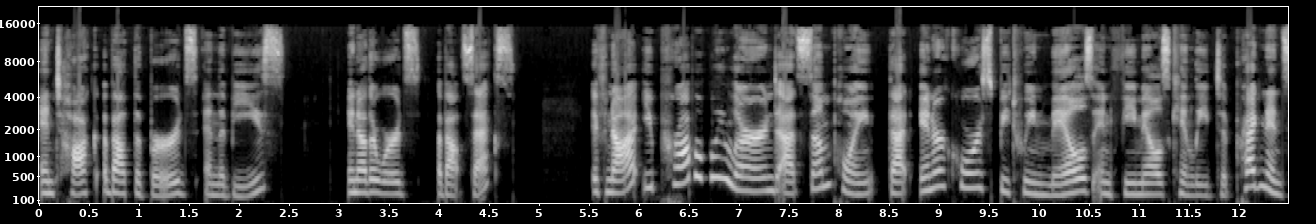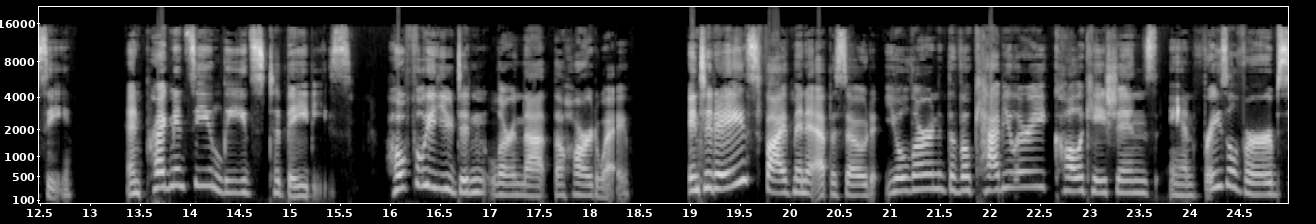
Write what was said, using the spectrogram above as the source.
and talk about the birds and the bees? In other words, about sex? If not, you probably learned at some point that intercourse between males and females can lead to pregnancy, and pregnancy leads to babies. Hopefully you didn't learn that the hard way. In today's five minute episode, you'll learn the vocabulary, collocations, and phrasal verbs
